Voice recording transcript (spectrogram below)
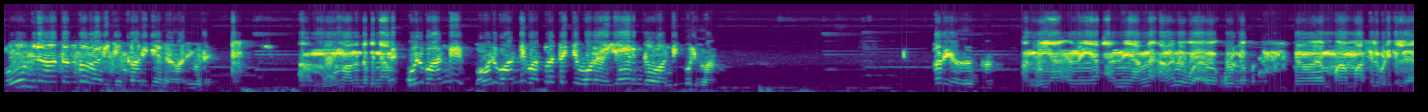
മൂന്ന് രൂപ എന്തോ കാണിക്കാനാണ് ഇവിടെ? ആ, പിന്നെ ഒരു വണ്ടി ഒരു വണ്ടി പത്തനത്തേക്ക് പോണേ അയ്യായിരം രൂപ വണ്ടിക്കൂലി വേണം. അറിയോ നീ നീ നീ അങ്ങനെ കൂടുതൽ മസിൽ പിടിക്കല്ലേ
